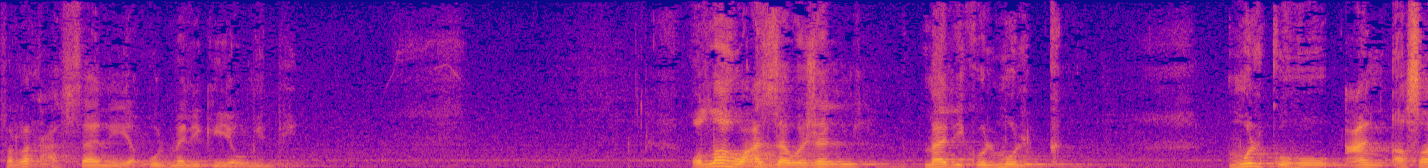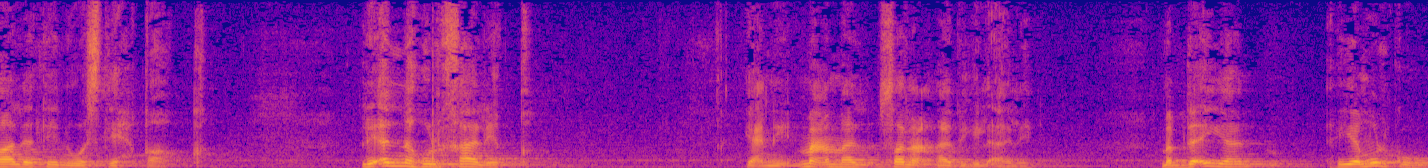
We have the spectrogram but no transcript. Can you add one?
في الركعة الثانية يقول ملك يوم الدين. والله عز وجل مالك الملك ملكه عن أصالة واستحقاق. لأنه الخالق يعني معمل صنع هذه الآلة. مبدئيا هي ملكه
